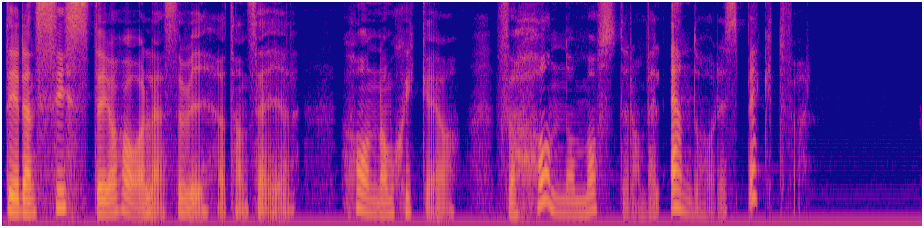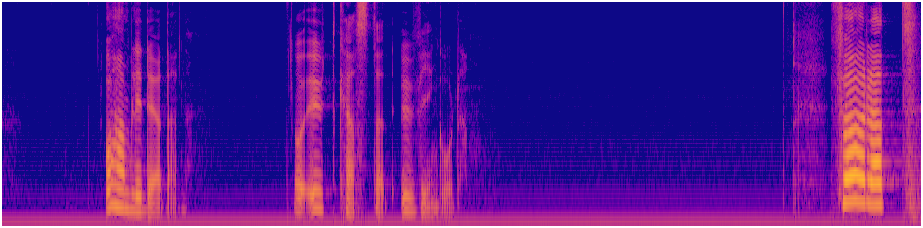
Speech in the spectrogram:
det är den sista jag har, läser vi att han säger. Honom skickar jag, för honom måste de väl ändå ha respekt för. Och han blir dödad och utkastad ur vingården. För att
